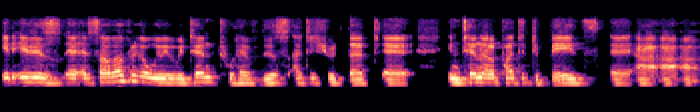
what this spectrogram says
it, it is uh, at South Africa we, we tend to have this attitude that uh, internal party debates uh, are, are, are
